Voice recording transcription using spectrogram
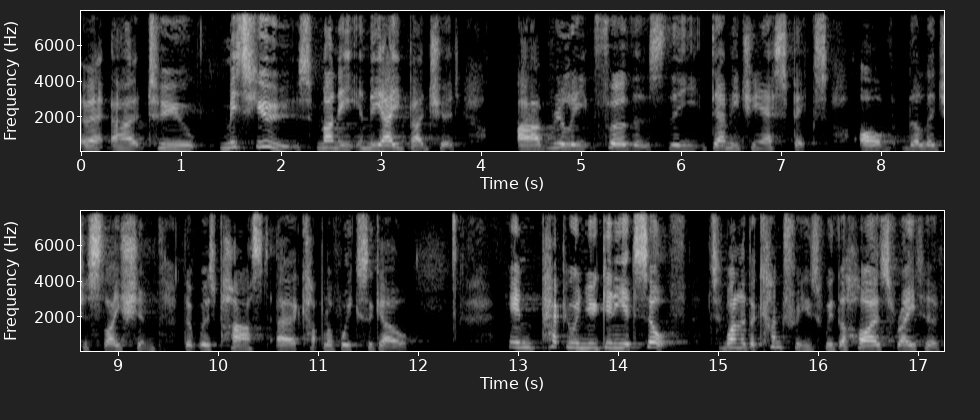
uh, uh, to misuse money in the aid budget uh, really furthers the damaging aspects of the legislation that was passed a couple of weeks ago. In Papua New Guinea itself, it's one of the countries with the highest rate of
